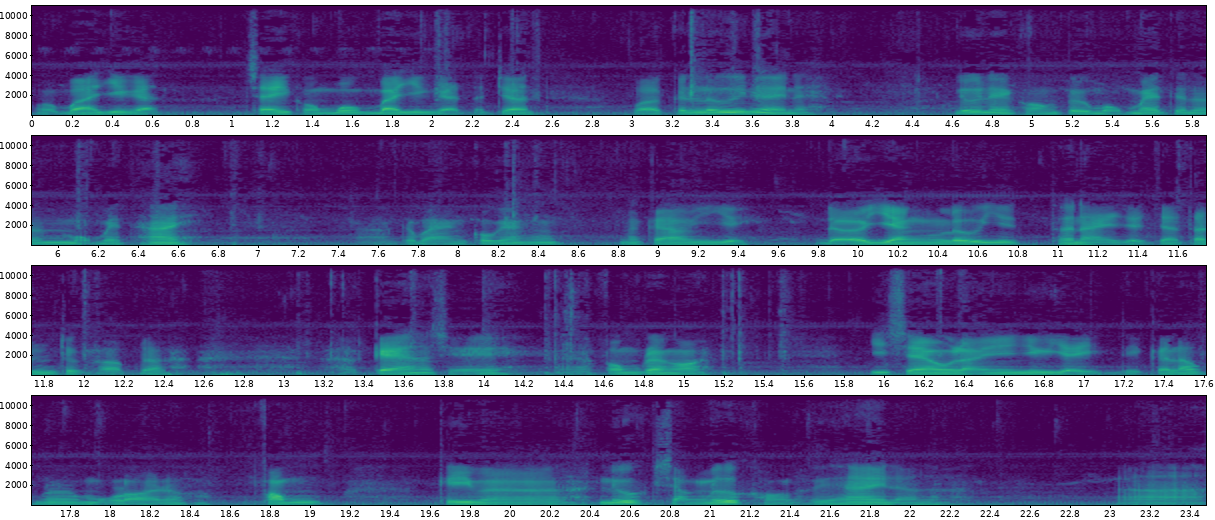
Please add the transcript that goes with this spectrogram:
và ba viên gạch xây còn bốn ba viên gạch ở trên. Và cái lưới này nè lưới này khoảng từ 1 mét cho đến 1 mét hai. À, các bạn cố gắng nó cao như gì đỡ văng lưới như thế này để cho tránh trường hợp đó. là À, cá nó sẽ à, phóng ra ngoài. Vì sao lại như vậy? Thì cá lóc nó một loài nó phóng. Khi mà nước sẵn nước hoặc thứ hai nữa là à,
